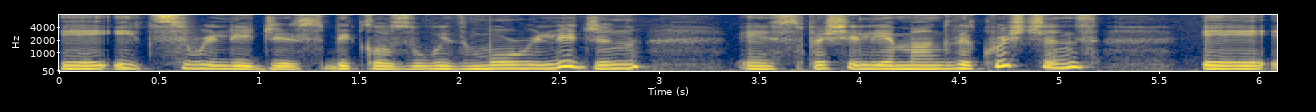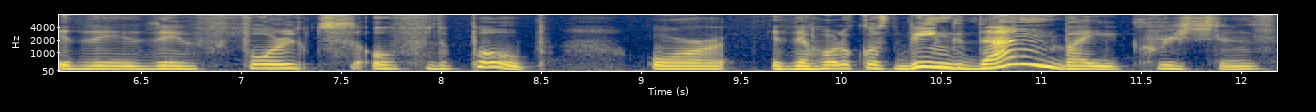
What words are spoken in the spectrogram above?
it's religious, because with more religion, especially among the Christians, uh, the, the faults of the Pope or the Holocaust being done by Christians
